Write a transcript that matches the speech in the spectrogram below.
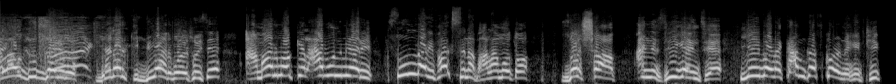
এলাও দুধ যাইব বেটার কি বিয়ার বয়স হইছে? আমার মক্কেল আবুল মিয়ারি সুন্দরী ফাকছে না ভালো মতো। দর্শক আইনে জিগাইছে এই বেটা কাম কাজ করে নাকি ঠিক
